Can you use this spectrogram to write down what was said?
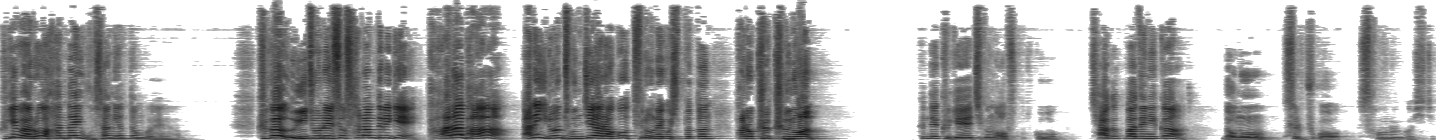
그게 바로 한나의 우상이었던 거예요. 그가 의존해서 사람들에게 바라봐. 나는 이런 존재야라고 드러내고 싶었던 바로 그 근원. 근데 그게 지금 없고 자극받으니까 너무 슬프고 서운한 것이죠.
